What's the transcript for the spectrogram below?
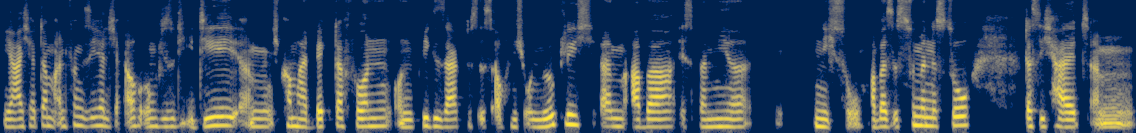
ja, ich hatte am Anfang sicherlich auch irgendwie so die Idee, ähm, ich komme halt weg davon. Und wie gesagt, das ist auch nicht unmöglich, ähm, aber ist bei mir nicht so. Aber es ist zumindest so, dass ich halt ähm,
